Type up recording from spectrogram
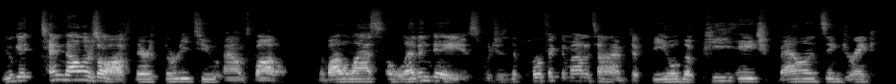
you'll get $10 off their 32 ounce bottle. The bottle lasts 11 days, which is the perfect amount of time to feel the pH balancing drink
